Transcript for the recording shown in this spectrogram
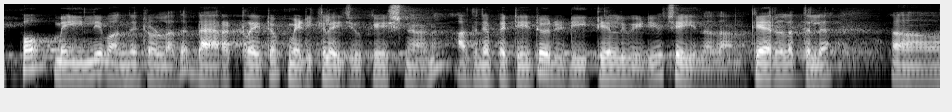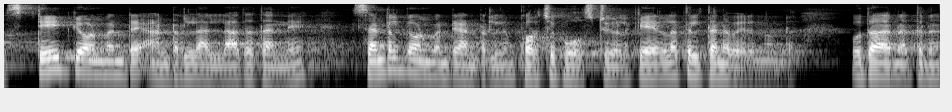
ഇപ്പോൾ മെയിൻലി വന്നിട്ടുള്ളത് ഡയറക്ടറേറ്റ് ഓഫ് മെഡിക്കൽ എഡ്യൂക്കേഷനാണ് അതിനെ പറ്റിയിട്ട് ഒരു ഡീറ്റെയിൽഡ് വീഡിയോ ചെയ്യുന്നതാണ്. കേരളത്തിൽ സ്റ്റേറ്റ് ഗവൺമെന്റ് അണ്ടറിലല്ലാതെ തന്നെ സെൻട്രൽ ഗവൺമെന്റ് അണ്ടറിലും കുറച്ച് പോസ്റ്റുകൾ കേരളത്തിൽ തന്നെ വരുന്നുണ്ട്. ഉദാഹരണത്തിന്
